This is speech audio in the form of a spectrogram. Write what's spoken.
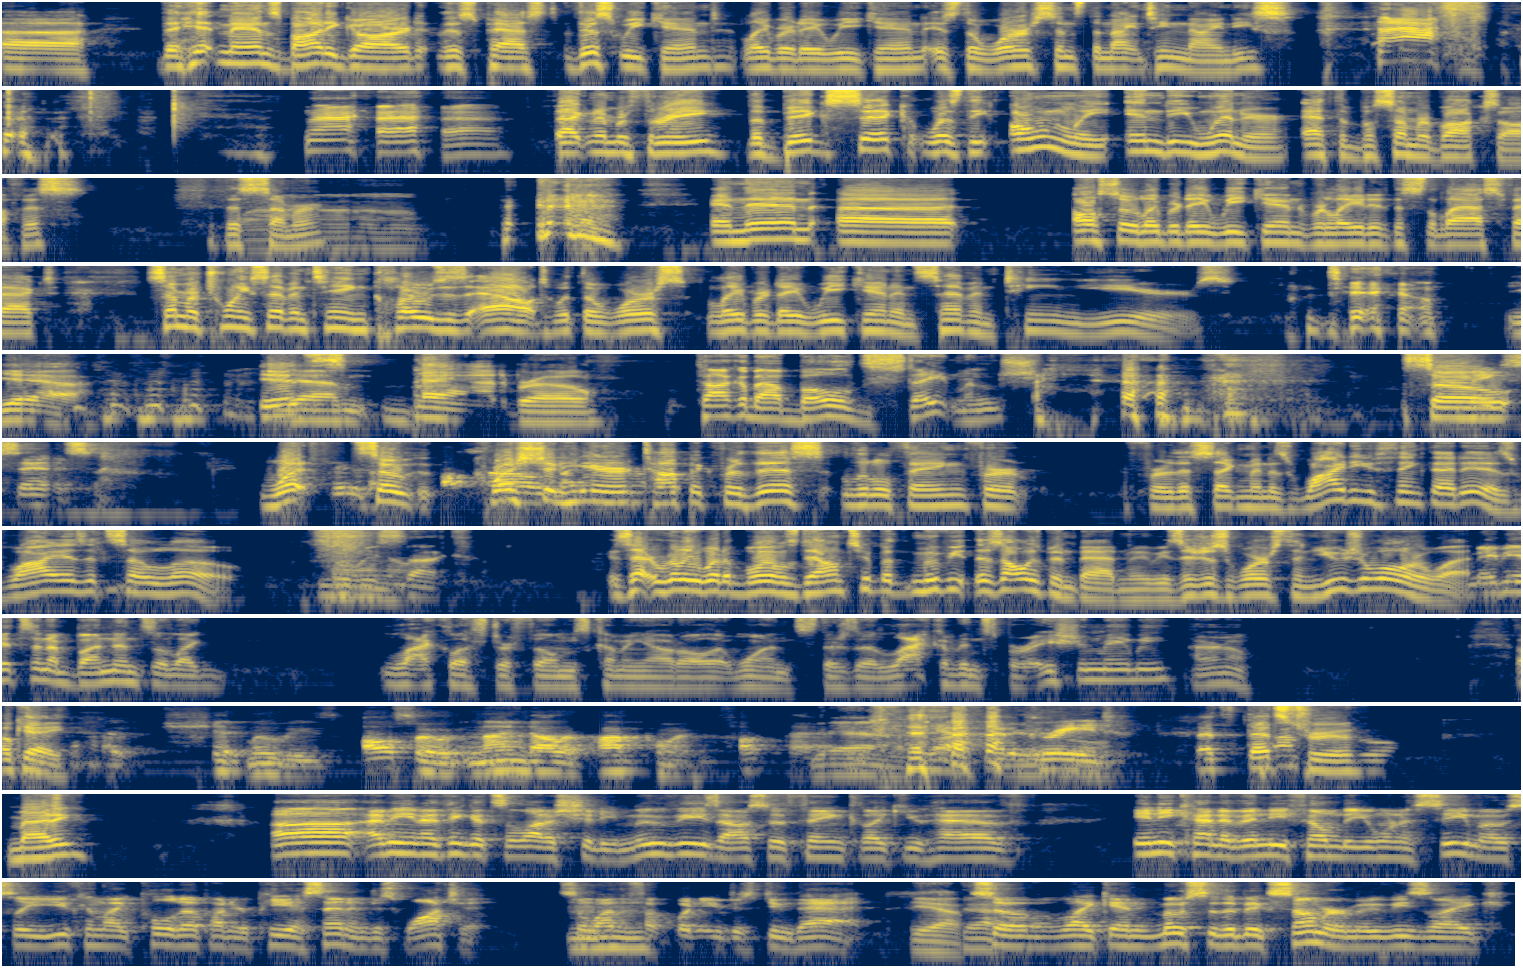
Uh, the hitman's bodyguard this past this weekend labor day weekend is the worst since the 1990s Fact number three: The Big Sick was the only indie winner at the summer box office this summer. And then, uh, also Labor Day weekend related. This is the last fact. Summer 2017 closes out with the worst Labor Day weekend in 17 years. Damn. Yeah, it's Yeah. bad, bro. Talk about bold statements. So Makes sense. what? So oh, question here, topic for this little thing for for this segment is why do you think that is? Why is it so low? Movies suck. Is that really what it boils down to? But movie, there's always been bad movies. They're just worse than usual, or what? Maybe it's an abundance of like lackluster films coming out all at once. There's a lack of inspiration, maybe. I don't know. Okay, Shit movies. Also, nine dollar popcorn. Fuck that. Yeah. Agreed. that's that's true. Maddie, Uh, I mean, I think it's a lot of shitty movies. I also think like you have any kind of indie film that you want to see, mostly you can like pull it up on your PSN and just watch it. So why the Mhm. fuck wouldn't you just do that? yeah, Yeah. So like in most of the big summer movies, like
